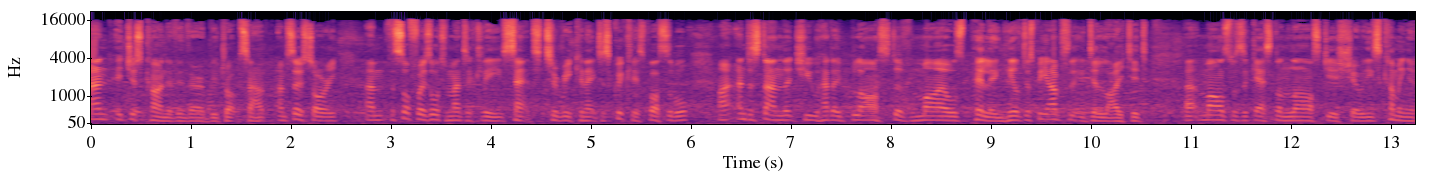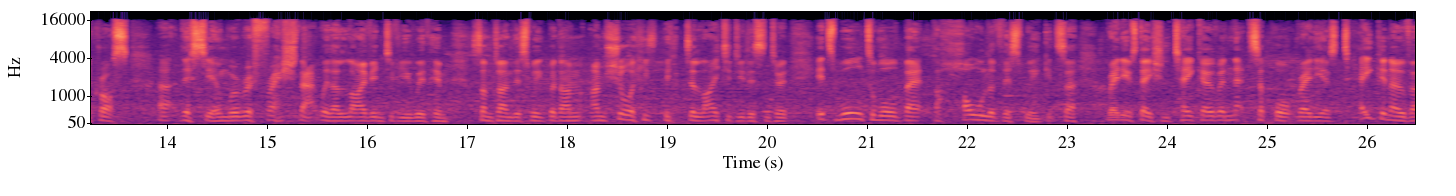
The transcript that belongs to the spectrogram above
and it just kind of invariably drops out. I'm so sorry. Um, the software is automatically set to reconnect as quickly as possible. I understand that you had a blast of Miles Pilling. He'll just be absolutely delighted. Uh, Miles was a guest on last year's show, and he's coming across uh, this year, and we'll refresh that with a live interview with him sometime this week. But I'm, I'm sure he's been delighted you listen to it. It's wall to wall Bett the whole of this week. It's a radio station takeover. Net Support Radio has taken over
